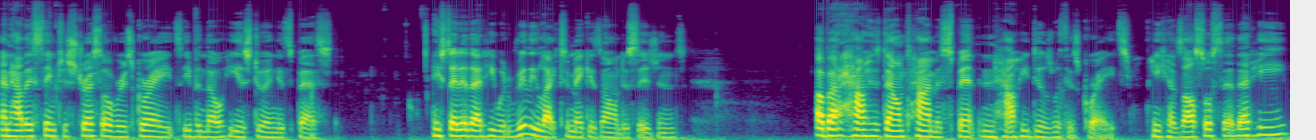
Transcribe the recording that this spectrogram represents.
and how they seem to stress over his grades even though he is doing his best. He stated that he would really like to make his own decisions about how his downtime is spent and how he deals with his grades. He has also said that he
